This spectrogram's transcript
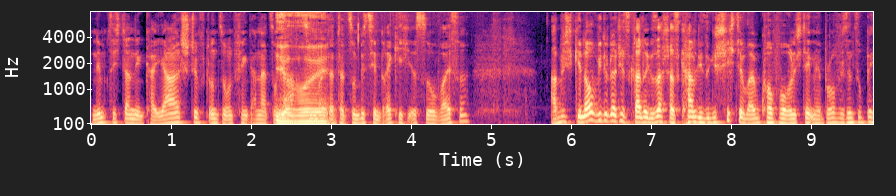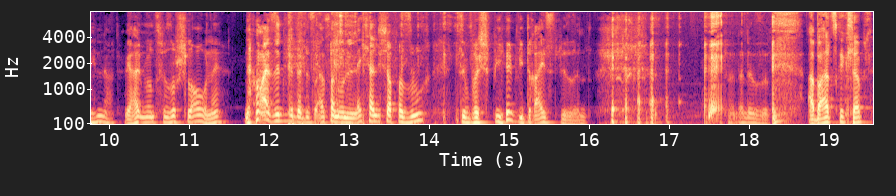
nimmt sich dann den Kajalstift und so und fängt an, halt so nachzumachen, dass das so ein bisschen dreckig ist, so, weißt du? Aber ich, genau wie du das jetzt gerade gesagt hast, kam diese Geschichte in meinem Kopf hoch und ich denke mir, Bro, wir sind so behindert. Wir halten uns für so schlau, ne? Dabei sind wir, das ist einfach nur ein lächerlicher Versuch, zu überspielen, wie dreist wir sind. Aber hat's geklappt?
